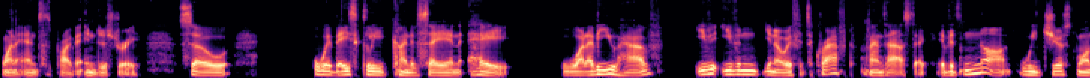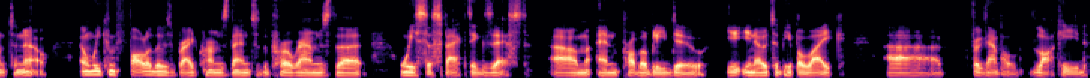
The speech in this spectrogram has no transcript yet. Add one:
when it enters private industry. So we're basically kind of saying, hey, whatever you have, even even you know if it's a craft, fantastic. If it's not, we just want to know, and we can follow those breadcrumbs then to the programs that we suspect exist um, and probably do. You, you, know, to people like, uh, for example, Lockheed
